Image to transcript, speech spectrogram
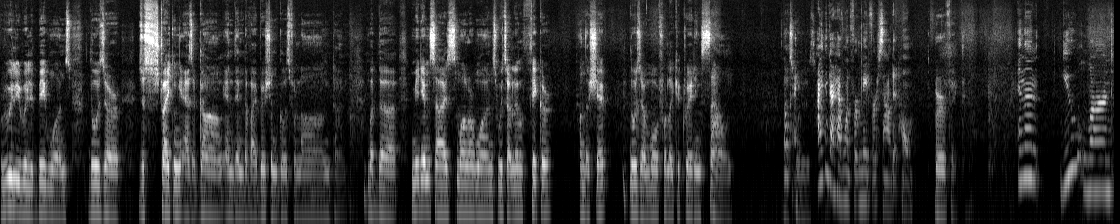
really, really big ones. Those are just striking as a gong, and then the vibration goes for a long time. But the medium sized, smaller ones, which are a little thicker on the shape, mm-hmm. those are more for like creating sound. That's okay. what it is. I think I have one for made for sound at home. Perfect. And then you learned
